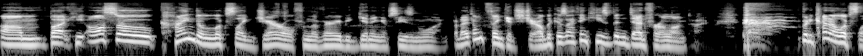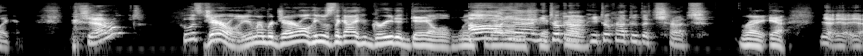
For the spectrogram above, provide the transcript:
Um, but he also kind of looks like Gerald from the very beginning of season one. But I don't think it's Gerald because I think he's been dead for a long time. but he kind of looks like him. Gerald? Who was Gerald, you remember Gerald? He was the guy who greeted Gail when she Oh got on the yeah, he took Yeah. her. He took her to the church. Right, yeah. Yeah, yeah, yeah.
